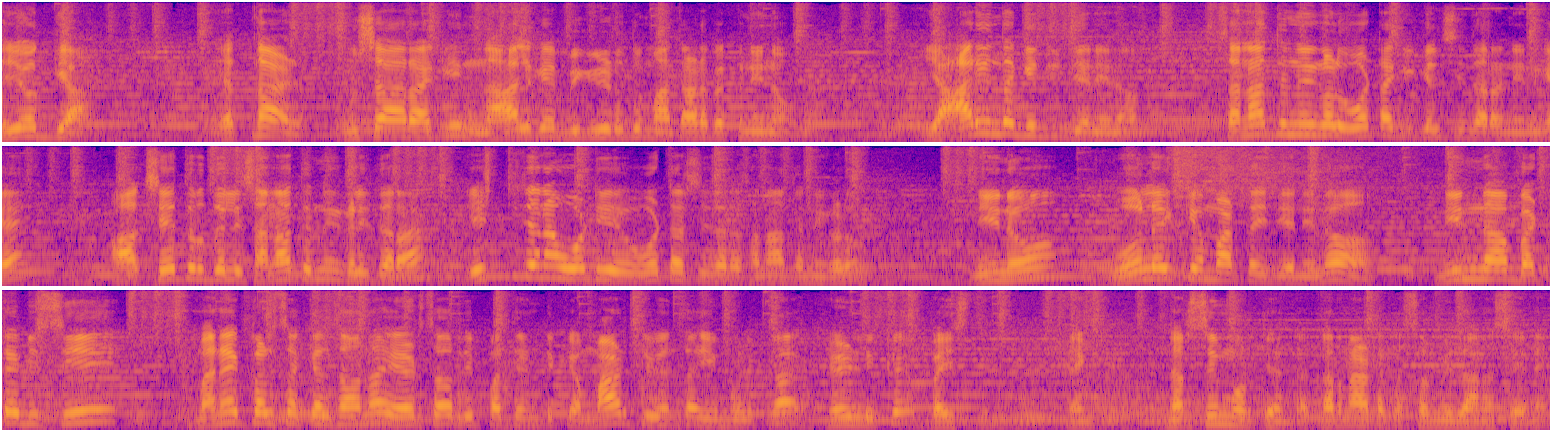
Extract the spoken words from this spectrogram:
ಅಯೋಗ್ಯ, ಯತ್ನಾಳ್, ಹುಷಾರಾಗಿ ನಾಲ್ಗೆ ಬಿಗಿಡಿದು ಮಾತಾಡಬೇಕು ನೀನು. ಯಾರಿಂದ ಗೆದ್ದಿದ್ದೆ ನೀನು? ಸನಾತನಿಗಳು ಓಟಾಗಿ ಗೆಲ್ಸಿದಾರ ನಿನಗೆ? ಆ ಕ್ಷೇತ್ರದಲ್ಲಿ ಸನಾತನಿಗಳಿದ್ದಾರಾ? ಎಷ್ಟು ಜನ ಓಟಿ ಓಟರ್ಸಿದ್ದಾರೆ ಸನಾತನಿಗಳು? ನೀನು ಓಲೈಕೆ ಮಾಡ್ತಾ ಇದೆಯಾ ನೀನು? ನಿನ್ನ ಬಟ್ಟೆ ಬಿಸಿ, ಮನೆ ಕಳಿಸೋ ಕೆಲಸವನ್ನು ಎರಡು ಸಾವಿರದ ಇಪ್ಪತ್ತೆಂಟಕ್ಕೆ ಮಾಡ್ತೀವಿ ಅಂತ ಈ ಮೂಲಕ ಹೇಳಲಿಕ್ಕೆ ಬಯಸ್ತೀನಿ. ಥ್ಯಾಂಕ್ ಯು ನರಸಿಂಹಮೂರ್ತಿ ಅಂತ ಕರ್ನಾಟಕ ಸಂವಿಧಾನ ಸೇನೆ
